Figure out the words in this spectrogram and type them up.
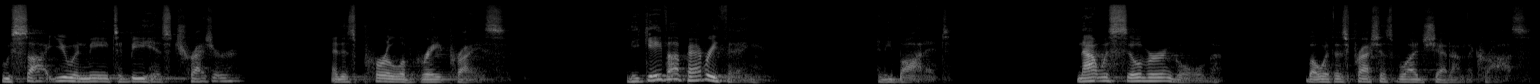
who sought you and me to be his treasure and his pearl of great price. And he gave up everything and he bought it. Not with silver and gold, but with his precious blood shed on the cross.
